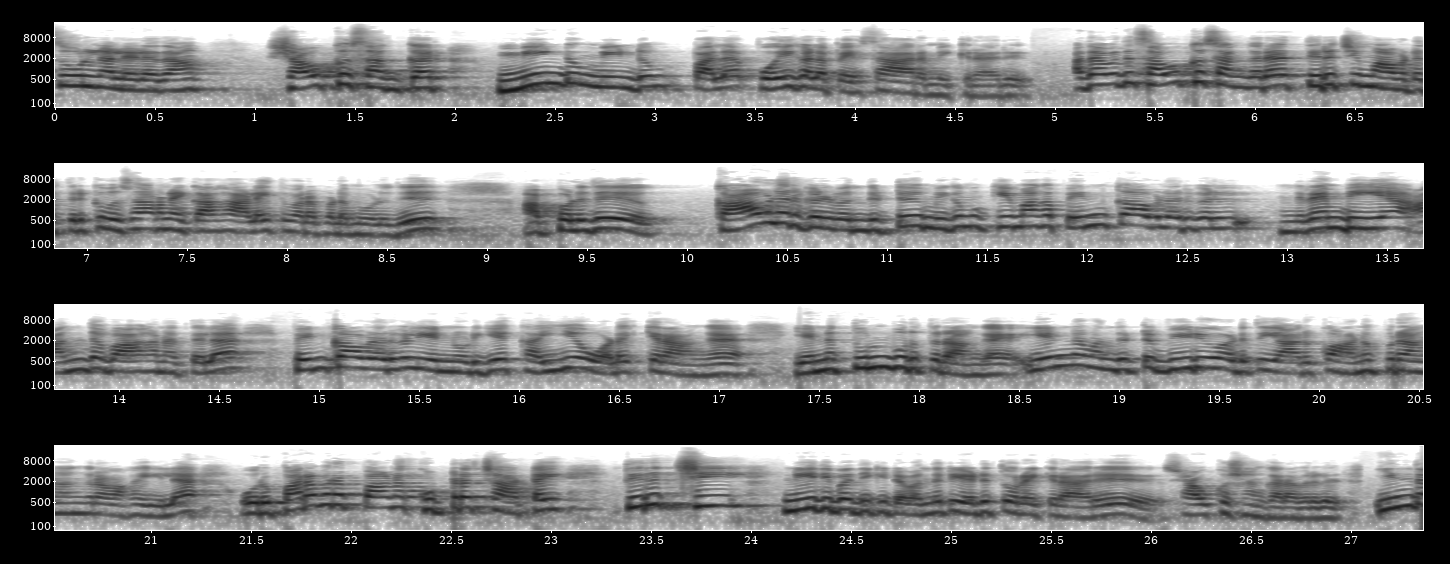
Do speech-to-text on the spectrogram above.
சூழ்நிலையில தான் ஷவுக்கு சங்கர் மீண்டும் மீண்டும் பல பொய்களை பேச ஆரம்பிக்கிறாரு. அதாவது சவுக்கு சங்கரை திருச்சி மாவட்டத்திற்கு விசாரணைக்காக அழைத்து வரப்படும் பொழுது அப்பொழுது காவலர்கள் வந்துட்டு மிக முக்கியமாக பெண் காவலர்கள் நிரம்பிய அந்த வாகனத்தில் பெண் காவலர்கள் என்னுடைய கையை உடைக்கிறாங்க என்ன துன்புறுத்துறாங்க என்ன வந்துட்டு வீடியோ எடுத்து யாருக்கும் அனுப்புறாங்கங்கிற வகையில் ஒரு பரபரப்பான குற்றச்சாட்டை திருச்சி நீதிபதி கிட்ட வந்துட்டு எடுத்துரைக்கிறாரு சவுக்கு சங்கர் அவர்கள். இந்த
